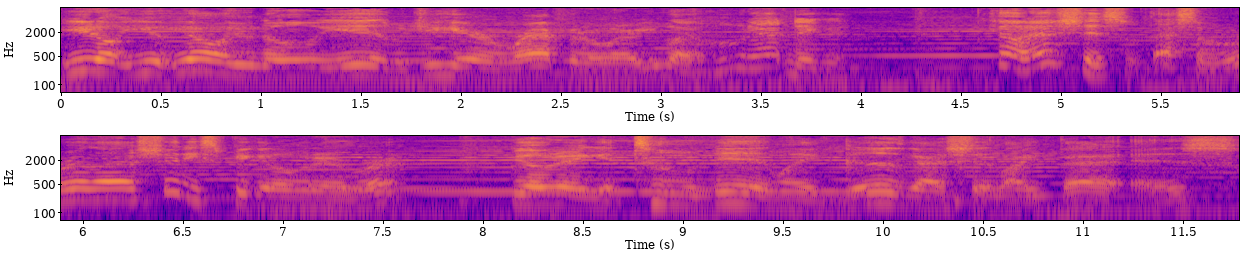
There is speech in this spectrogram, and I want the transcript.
you don't you, you don't even know who he is, but you hear him rapping or whatever, you like, who that nigga? Yo, that shit's that's some real ass shit he's speaking over there, bro. Be over there and get tuned in. Like Good's got shit like that. Is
